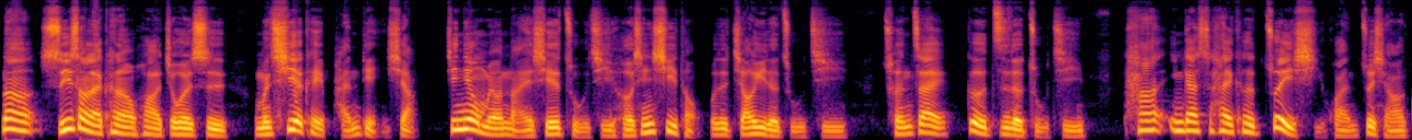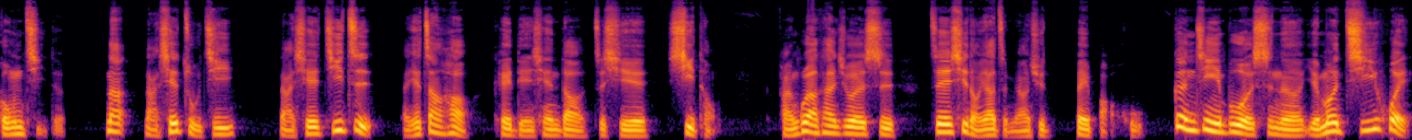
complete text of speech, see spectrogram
那实际上来看的话，就会是我们企业可以盘点一下，今天我们有哪一些主机、核心系统或者交易的主机存在各自的主机，它应该是骇客最喜欢、最想要攻击的。那哪些主机、哪些机制、哪些账号可以连线到这些系统？反过来看，就会是这些系统要怎么样去被保护？更进一步的是呢，有没有机会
